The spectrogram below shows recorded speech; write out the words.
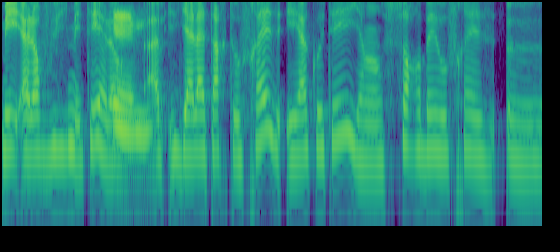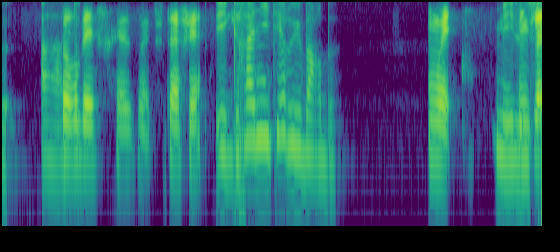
Mais alors, vous y mettez, alors, il y a la tarte aux fraises et à côté, il y a un sorbet aux fraises. Euh, à... Sorbet fraises, oui, tout à fait. Et granité rhubarbe. Oui. Mais Donc là,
